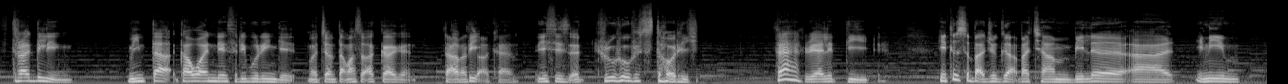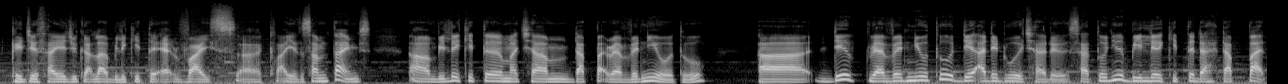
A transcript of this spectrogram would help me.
struggling. Minta kawan dia seribu ringgit. Macam tak masuk akal kan? Tak Tapi- masuk akal. This is a true story. Ha, reality. Itu sebab juga macam bila uh, ini kerja saya jugalah bila kita advise uh, client sometimes uh, bila kita macam dapat revenue tu uh, dia revenue tu dia ada dua cara. Satunya bila kita dah dapat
